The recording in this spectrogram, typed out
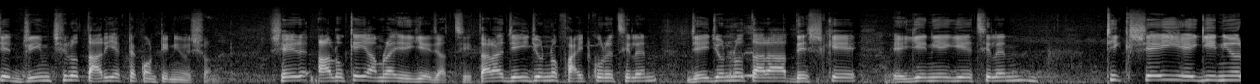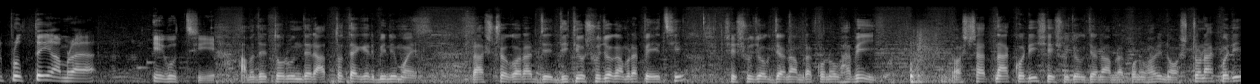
যে ড্রিম ছিল, তারই একটা কন্টিনিউয়েশন সেই আলোকেই আমরা এগিয়ে যাচ্ছি। তারা যেই জন্য ফাইট করেছিলেন, যেই জন্য তারা দেশকে এগিয়ে নিয়ে গিয়েছিলেন, ঠিক সেই এগিয়ে নেওয়ার প্রত্যেই আমরা এগোচ্ছি। আমাদের তরুণদের আত্মত্যাগের বিনিময়ে রাষ্ট্র গড়ার যে দ্বিতীয় সুযোগ আমরা পেয়েছি সেই সুযোগ যেন আমরা কোনোভাবেই নস্বাত না করি সেই সুযোগ যেন আমরা কোনোভাবেই নষ্ট না করি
